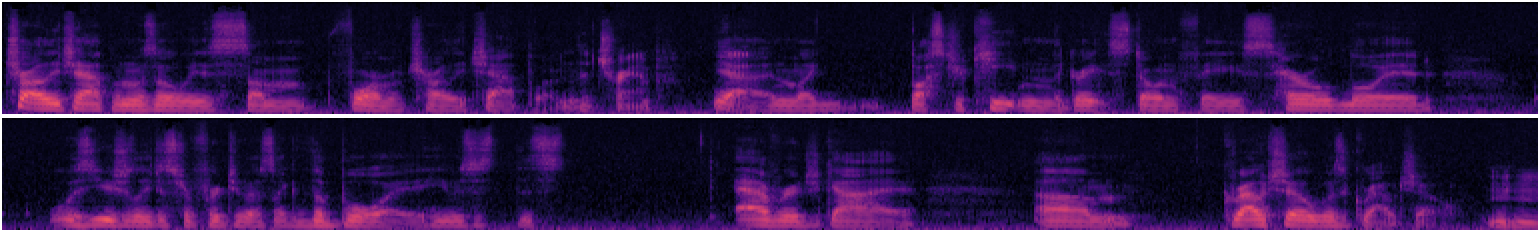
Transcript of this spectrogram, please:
Charlie Chaplin was always some form of Charlie Chaplin. The Tramp. Yeah, and like Buster Keaton, the Great Stone Face, Harold Lloyd was usually just referred to as like the boy. He was just this average guy. Um, Groucho was Groucho. Mm-hmm.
